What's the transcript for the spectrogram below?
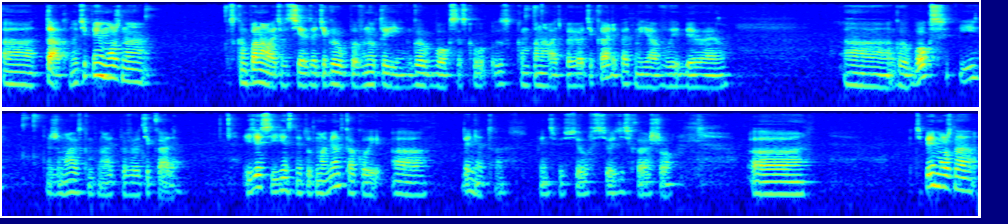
А, так, ну теперь можно скомпоновать вот все вот эти группы внутри группбокса, скомпоновать по вертикали, поэтому я выбираю э, группбокс и нажимаю скомпоновать по вертикали. И здесь единственный тут момент какой, э, да нет, в принципе все, все здесь хорошо. Э, теперь можно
